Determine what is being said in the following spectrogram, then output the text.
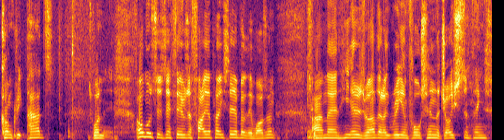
concrete pads. It's one almost as if there was a fireplace there, but there wasn't. And then here as well, they're like reinforcing the joists and things.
